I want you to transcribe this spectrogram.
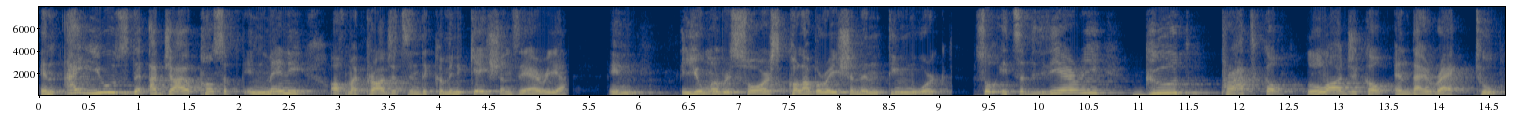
And I use the Agile concept in many of my projects in the communications area, in human resource, collaboration, and teamwork. So it's a very good, practical, logical, and direct tool.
